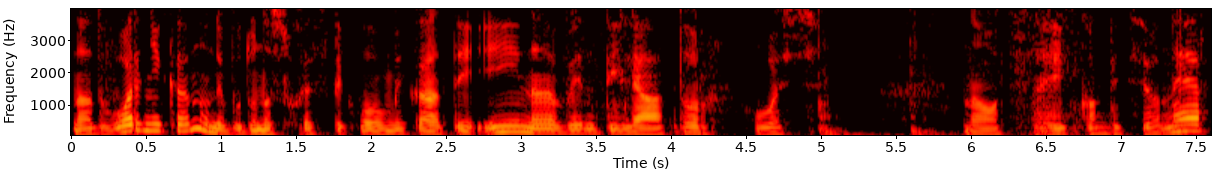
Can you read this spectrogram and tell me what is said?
на дворника. Ну, не буду на сухе стекло вмикати. І на вентилятор. Ось на оцей кондиціонер.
